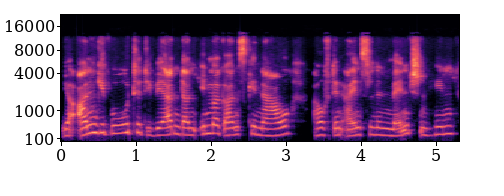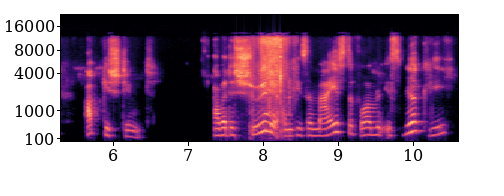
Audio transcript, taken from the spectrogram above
ja, Angebote, die werden dann immer ganz genau auf den einzelnen Menschen hin abgestimmt. Aber das Schöne an dieser Meisterformel ist wirklich,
